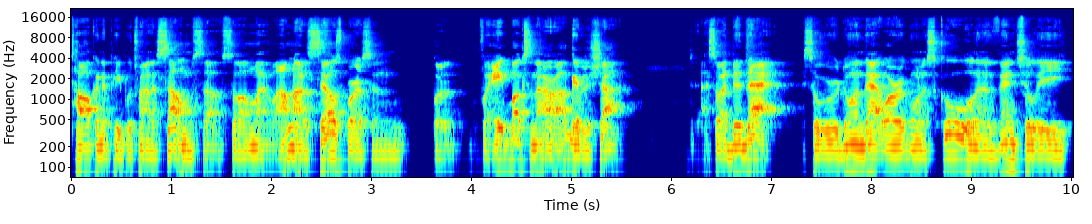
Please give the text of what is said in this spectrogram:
talking to people trying to sell them stuff. So I'm like, well, I'm not a salesperson, but for eight bucks an hour, I'll give it a shot. So I did that. So we were doing that while we were going to school, and eventually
